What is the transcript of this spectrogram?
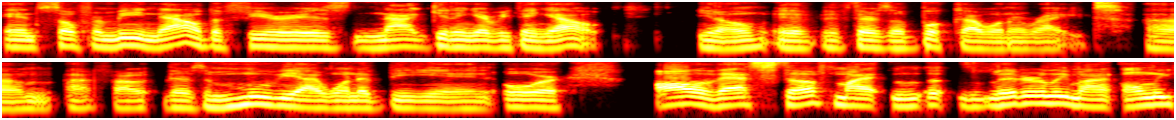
and so for me now the fear is not getting everything out you know if, if there's a book i want to write um, if I, there's a movie i want to be in or all of that stuff my literally my only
